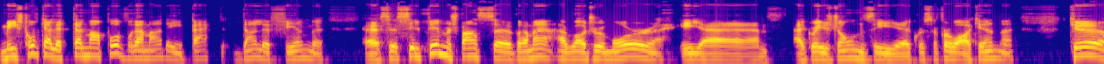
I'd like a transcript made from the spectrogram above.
mais je trouve qu'elle a tellement pas vraiment d'impact dans le film. Euh, c'est, le film, je pense, euh, vraiment à Roger Moore et à, Grace Jones et euh, Christopher Walken, que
